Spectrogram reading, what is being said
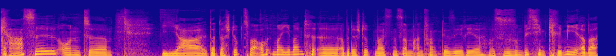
Castle und äh, ja, da, da stirbt zwar auch immer jemand, äh, aber der stirbt meistens am Anfang der Serie. Das ist so ein bisschen Krimi, aber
